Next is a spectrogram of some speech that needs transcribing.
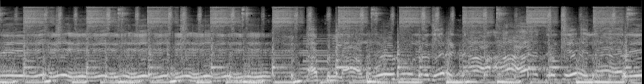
रे. आपला मोडून घरटा आज गेला रे.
